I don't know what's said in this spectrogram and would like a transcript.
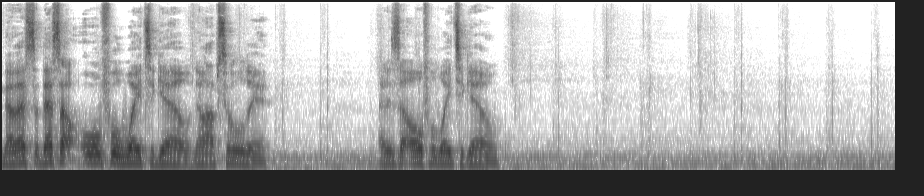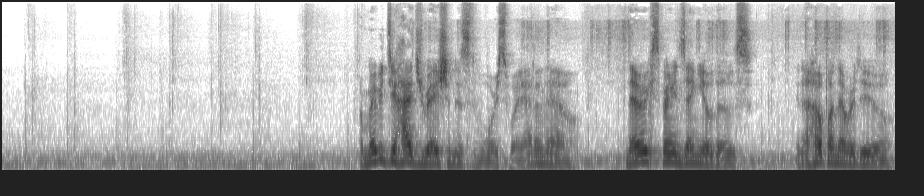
No, that's that's an awful way to go. No, absolutely. That is an awful way to go. Or maybe dehydration is the worst way. I don't know. Never experienced any of those. And I hope I never do.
